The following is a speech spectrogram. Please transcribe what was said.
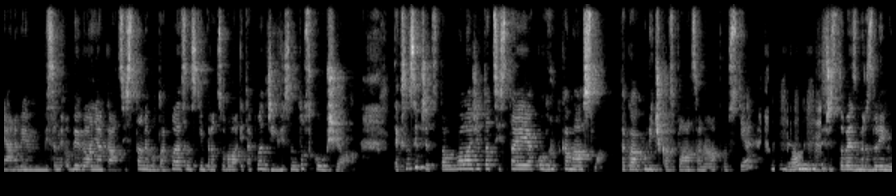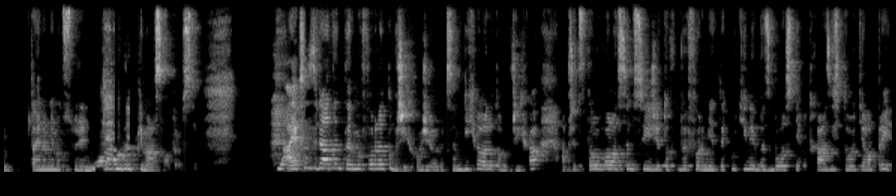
já nevím, by se mi objevila nějaká cysta nebo takhle, já jsem s tím pracovala i takhle dřív, že jsem to zkoušela, tak jsem si představovala, že ta cysta je jako hrudka másla, taková kulička splácaná prostě. Jo, mm-hmm. si představuje zmrzlinu, ta je na mě moc studený, hrudky másla prostě. No a jak jsem si dala ten termofor na to břicho, že jo, tak jsem dýchala do toho břicha a představovala jsem si, že to ve formě tekutiny bezbolestně odchází z toho těla pryč.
